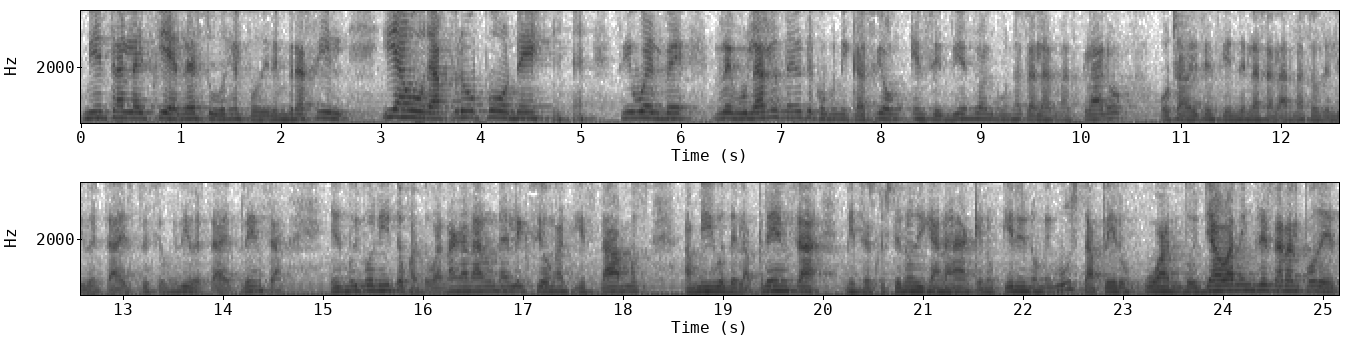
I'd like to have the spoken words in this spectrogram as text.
mientras la izquierda estuvo en el poder en Brasil y ahora propone, si vuelve, regular los medios de comunicación, encendiendo algunas alarmas. Claro, otra vez encienden las alarmas sobre libertad de expresión y libertad de prensa. Es muy bonito cuando van a ganar una elección, aquí estamos, amigos de la prensa, mientras que usted no diga nada que no quiere y no me gusta, pero cuando ya van a ingresar al poder,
